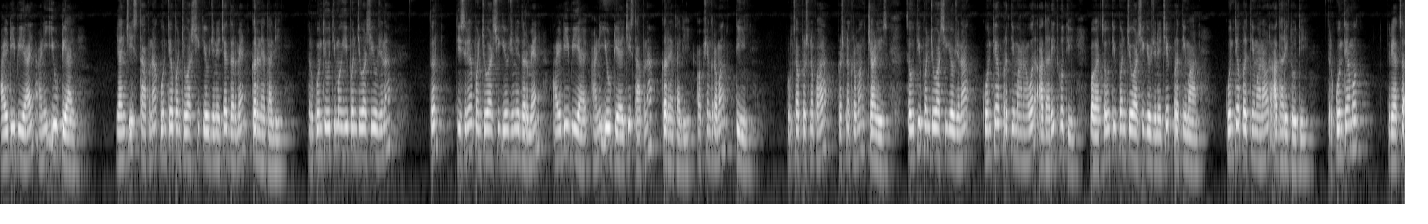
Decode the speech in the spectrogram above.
आय डी बी आय आणि यू टी आय यांची स्थापना कोणत्या पंचवार्षिक योजनेच्या दरम्यान करण्यात आली? तर कोणती होती मग ही पंचवार्षिक योजना? तर तिसऱ्या पंचवार्षिक योजनेदरम्यान आय डी बी आय आणि यू टी आयची स्थापना करण्यात आली. ऑप्शन क्रमांक तीन. पुढचा प्रश्न पहा. प्रश्न क्रमांक चाळीस. चौथी पंचवार्षिक योजना कोणत्या प्रतिमानावर आधारित होती? बघा चौथी पंचवार्षिक योजनेचे प्रतिमान कोणत्या प्रतिमानावर आधारित होती? तर कोणत्या मग? तर याचं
